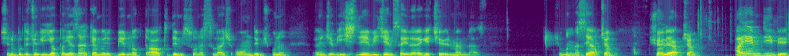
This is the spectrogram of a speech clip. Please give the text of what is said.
Şimdi burada çünkü yapa, yazarken böyle 1.6 demiş sonra slash 10 demiş. Bunu önce bir işleyebileceğim sayılara geç çevirmem lazım. Şimdi bunu nasıl yapacağım? Şöyle yapacağım. imdb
